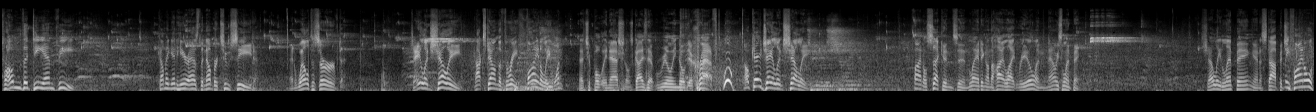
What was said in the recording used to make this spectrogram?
from the DMV coming in here as the number two seed, and well deserved. Jalen Shelley knocks down the three. Finally, one. That Chipotle Nationals, guys that really know their craft. Woo! Okay, Jalen Shelley. Final seconds and landing on the highlight reel, and now he's limping. Shelley limping and a stoppage. The final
